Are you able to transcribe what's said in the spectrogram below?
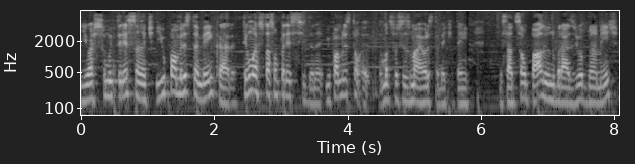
E eu acho isso muito interessante. E o Palmeiras também, cara, tem uma situação parecida, né? E o Palmeiras tão- é uma das torcidas maiores também que tem no estado de São Paulo e no Brasil, obviamente.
